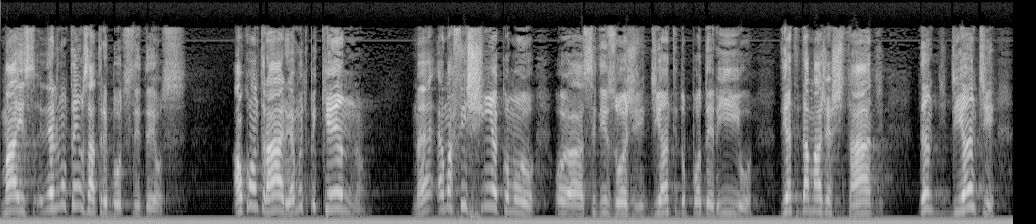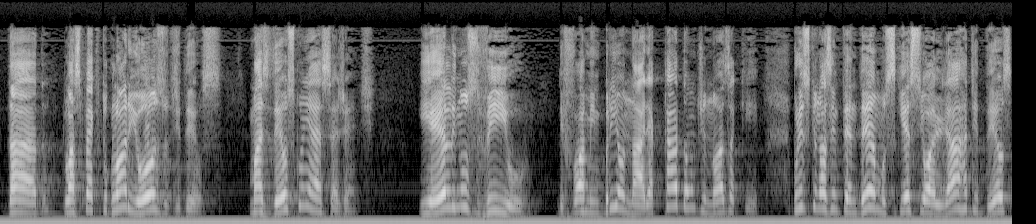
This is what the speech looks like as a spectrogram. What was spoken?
mas ele não tem os atributos de Deus. Ao contrário, é muito pequeno. Né? É uma fichinha, como se diz hoje, diante do poderio, diante da majestade, diante da, do aspecto glorioso de Deus. Mas Deus conhece a gente. E Ele nos viu de forma embrionária, cada um de nós aqui. Por isso que nós entendemos que esse olhar de Deus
